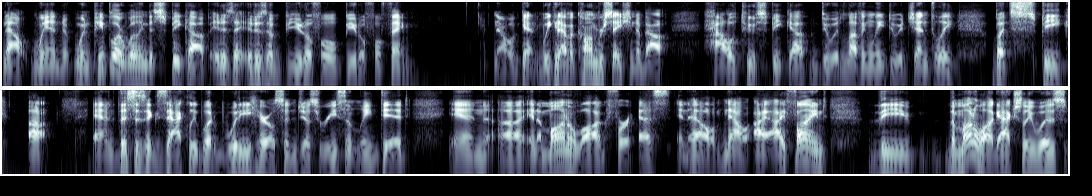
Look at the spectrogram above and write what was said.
Now, when when people are willing to speak up, it is a, it is a beautiful, beautiful thing. Now, again, we could have a conversation about how to speak up, do it lovingly, do it gently, but speak up. And this is exactly what Woody Harrelson just recently did in uh, in a monologue for SNL. Now, I, I find the the monologue actually was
